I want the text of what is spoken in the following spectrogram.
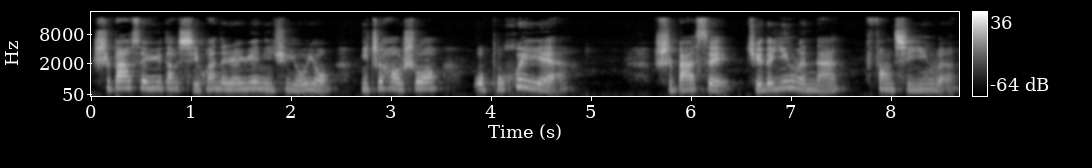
十八岁遇到喜欢的人约你去游泳，你只好说“我不会耶”。十八岁觉得英文难，放弃英文；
